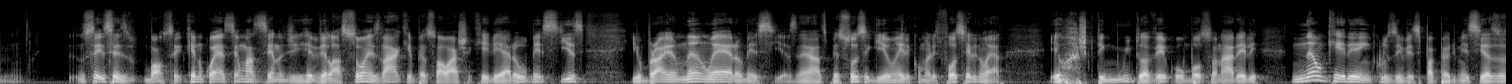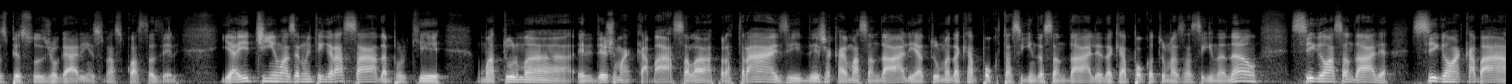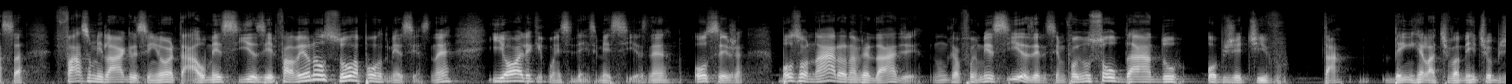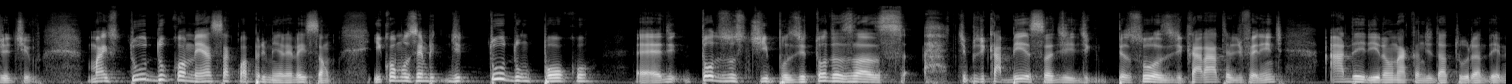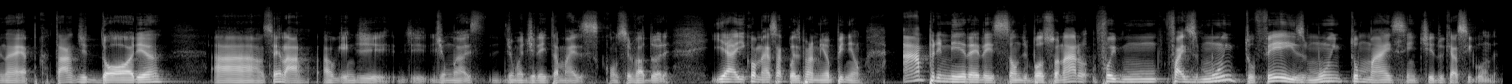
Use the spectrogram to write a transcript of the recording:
Não sei se vocês. Bom, quem não conhece, tem uma cena de revelações lá que o pessoal acha que ele era o Messias e o Brian não era o Messias, né? As pessoas seguiam ele como ele fosse, ele não era eu acho que tem muito a ver com o Bolsonaro ele não querer, inclusive, esse papel de Messias, as pessoas jogarem isso nas costas dele. E aí tinha uma cena muito engraçada, porque uma turma, ele deixa uma cabaça lá para trás e deixa cair uma sandália, e a turma daqui a pouco está seguindo a sandália, daqui a pouco a turma está seguindo, não, sigam a sandália, sigam a cabaça, faça um milagre, Senhor, tá? O Messias, e ele falava, eu não sou a porra do Messias, né? E olha que coincidência, Messias, né? Ou seja, Bolsonaro, na verdade, nunca foi Messias, ele sempre foi um soldado objetivo, tá? Bem relativamente objetivo. Mas tudo começa com a primeira eleição. E como sempre, de tudo um pouco, é, de todos os tipos, de todas as tipos de cabeça, de, de pessoas de caráter diferente, aderiram na candidatura dele na época, tá? De Dória a, sei lá, alguém de, de, de, uma, de uma direita mais conservadora. E aí começa a coisa, para minha opinião. A primeira eleição de Bolsonaro foi, faz muito, fez muito mais sentido que a segunda.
